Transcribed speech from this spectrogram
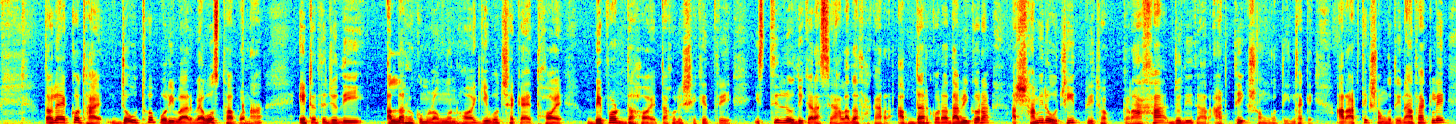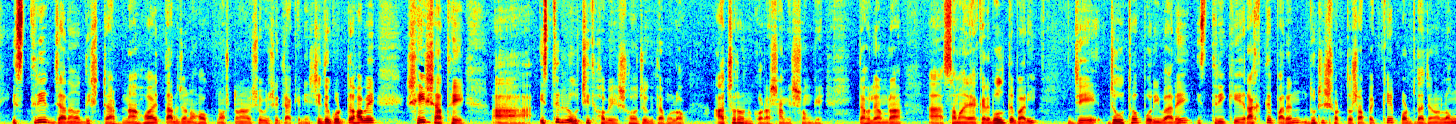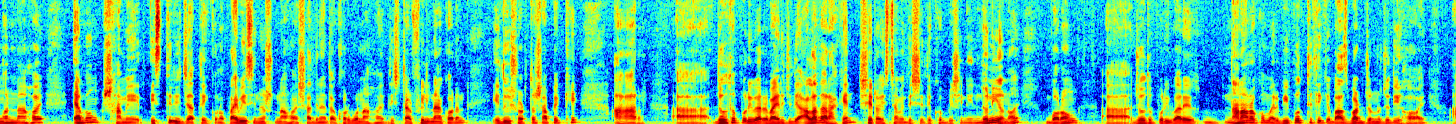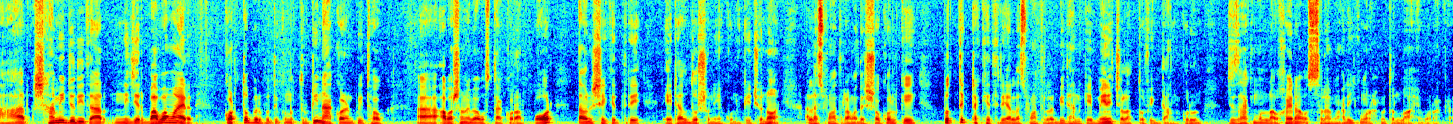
তাহলে এক কথায়, যৌথ পরিবার ব্যবস্থাপনা, এটাতে যদি আল্লাহর হুকুম লঙ্ঘন হয়, গিবত শেখায়ত হয়, বেপর্দা হয়, তাহলে সেক্ষেত্রে স্ত্রীর অধিকার আছে আলাদা থাকার আবদার করা, দাবি করা, আর স্বামীর উচিত পৃথক রাখা যদি তার আর্থিক সঙ্গতি থাকে। আর আর্থিক সঙ্গতি না থাকলে স্ত্রীর যেন ডিস্টার্ব না হয়, তার জন্য হক নষ্ট না হয়, সে বিষয়ে তাকে নিশ্চিত করতে হবে। সেই সাথে স্ত্রীর উচিত হবে সহযোগিতামূলক আচরণ করা স্বামীর সঙ্গে। তাহলে আমরা সামায় আকারে বলতে পারি যে, যৌথ পরিবারে স্ত্রীকে রাখতে পারেন, দুটি শর্ত সাপেক্ষে পর্দা যেন লঙ্ঘন না হয় এবং স্বামীর স্ত্রীর যাতে কোনো প্রাইভেসি নষ্ট না হয়, স্বাধীনতা খর্ব না হয় ডিস্টার্ব ফিল না করেন, এই দুই শর্ত সাপেক্ষে। আর যৌথ পরিবারের বাইরে যদি আলাদা রাখেন, সেটাও ইসলামের দৃষ্টিতে খুব বেশি নিন্দনীয় নয়। বরং যৌথ পরিবারের নানা রকমের বিপত্তি থেকে বাঁচবার জন্য যদি হয়, আর স্বামী যদি তার নিজের বাবা মায়ের কর্তব্যের প্রতি কোনো ত্রুটি না করেন পৃথক আবাসনের ব্যবস্থা করার পর, তাহলে সেক্ষেত্রে এটাও দর্শনীয় কোনো কিছু নয়। আল্লাহ সুমাতাল আমাদের সকলকে প্রত্যেকটা ক্ষেত্রে আল্লাহ সুমাতাল্লাহ বিধানকে মেনে চলার তৌফিক দান করুন। জাজাকমুল্লাহ খৈরা আসসালামু আলাইকুম রহমতুল্লাহ বরাকাত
